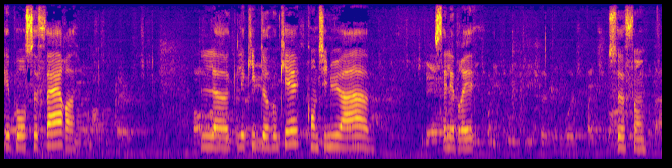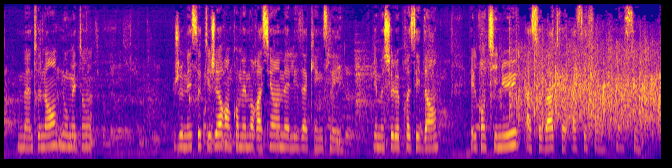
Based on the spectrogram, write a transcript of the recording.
et pour ce faire, l'équipe de hockey continue à célébrer ce fonds. Maintenant, nous mettons, je mets ce t-shirt en commémoration à Melissa Kingsley. Et Monsieur le Président, il continue à se battre assez fort. Merci.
